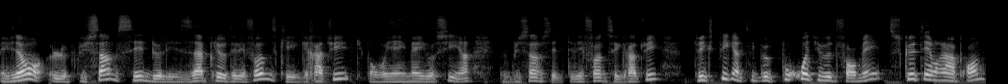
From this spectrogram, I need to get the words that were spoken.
Mais évidemment, le plus simple, c'est de les appeler au téléphone, ce qui est gratuit. Tu peux envoyer un email aussi. Hein. Le plus simple, c'est le téléphone, c'est gratuit. Tu expliques un petit peu pourquoi tu veux te former, ce que tu aimerais apprendre,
